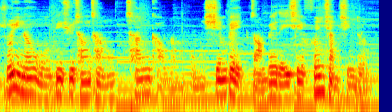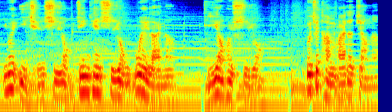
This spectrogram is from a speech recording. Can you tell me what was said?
所以呢，我们必须常常参考呢。我们先辈长辈的一些分享心得，因为以前适用，今天适用，未来呢一样会适用。而且坦白的讲呢，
